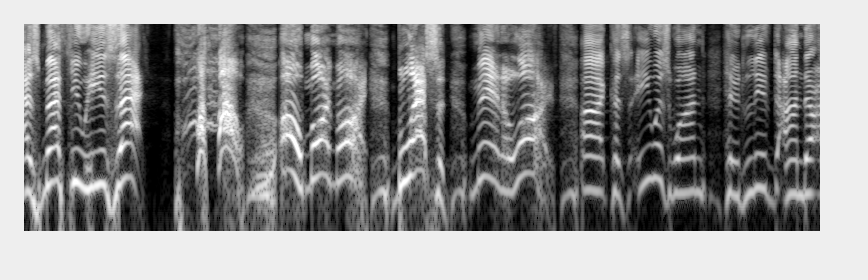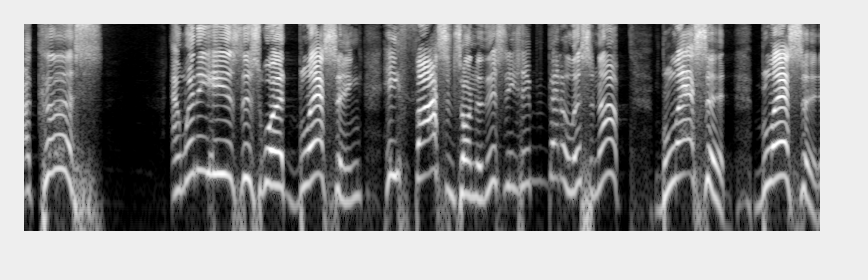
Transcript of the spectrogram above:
as Matthew hears that? oh, my, my. Blessed, man alive. Because uh, he was one who lived under a curse. And when he hears this word blessing, he fastens onto this and he says, better listen up. Blessed, blessed.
